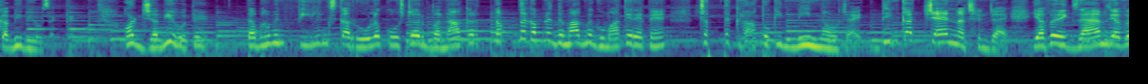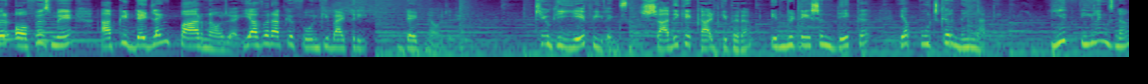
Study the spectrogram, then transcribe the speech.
कभी भी हो सकते हैं। और जब ये होते हैं तब हम इन फीलिंग्स का रोलर कोस्टर बनाकर तब तक अपने दिमाग में घुमाते रहते हैं, जब तक रातों की नींद ना उड़ जाए, दिन का चैन ना छिन जाए, या फिर एग्ज़ाम्स या फिर ऑफ़िस में आपकी डेडलाइन पार ना हो जाए, या फिर आपके फ़ोन की बैटरी डेड ना हो जाए। क्योंकि ये फीलिंग्स शादी के कार्ड की तरह इनविटेशन देकर या पूछकर नहीं आती। ये फीलिंग्स ना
